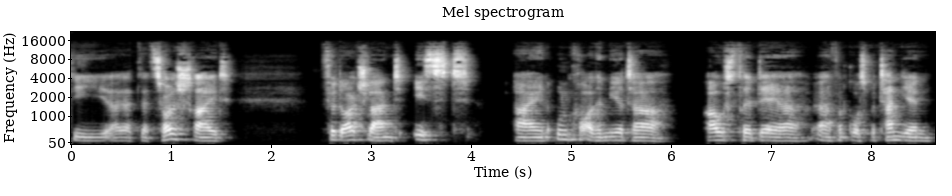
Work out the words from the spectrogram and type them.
die, äh, der Zollstreit. Für Deutschland ist ein unkoordinierter Austritt der, äh, von Großbritannien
